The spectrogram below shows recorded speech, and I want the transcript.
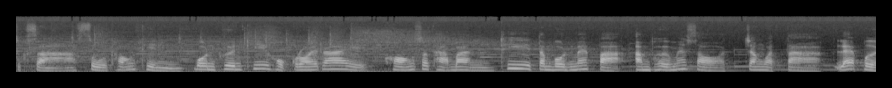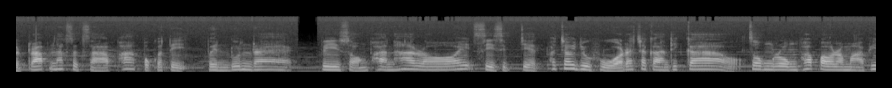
ศึกษาสู่ท้องถิ่น บนพื้นที่ 600 ไร่ของสถาบันที่ตำบลแม่ปะอำเภอแม่สอด จังหวัดตาก และเปิดรับนักศึกษาภาคปกติเป็นรุ่นแรก ปี 2547 พระเจ้าอยู่หัวรัชกาลที่ 9 ทรงลงพระปรมาภิ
